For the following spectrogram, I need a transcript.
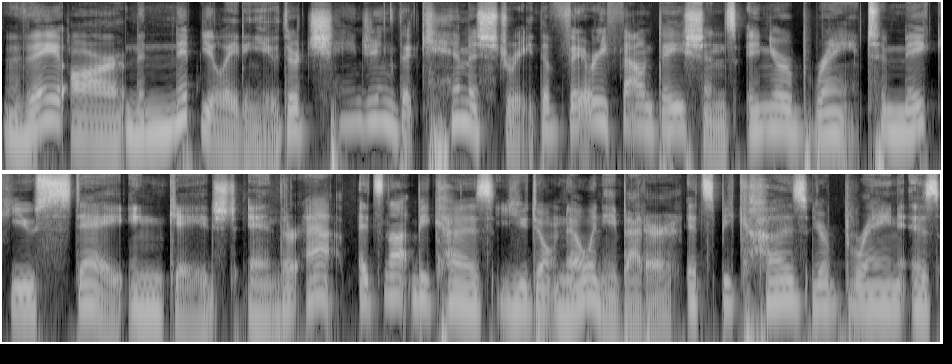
They are manipulating you. They're changing the chemistry, the very foundations in your brain to make you stay engaged in their app. It's not because you don't know any better, it's because your brain is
